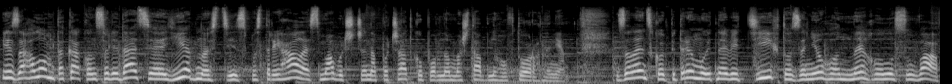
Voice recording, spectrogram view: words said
І загалом така консолідація єдності спостерігалась, мабуть, ще на початку повномасштабного вторгнення. Зеленського підтримують навіть ті, хто за нього не голосував,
